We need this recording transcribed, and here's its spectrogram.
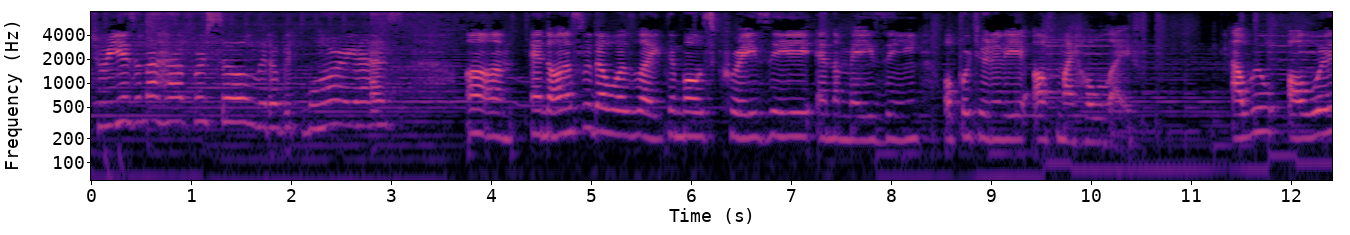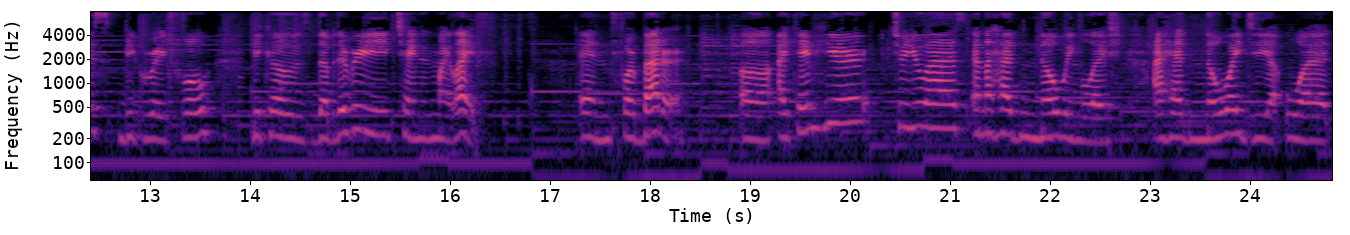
two years and a half or so, a little bit more, I guess. Um, and honestly, that was like the most crazy and amazing opportunity of my whole life. I will always be grateful because WWE changed my life and for better. Uh, I came here to US and I had no English. I had no idea what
